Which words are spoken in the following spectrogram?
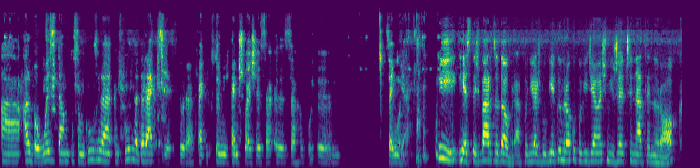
a, albo wisdom, to są główne, główne dyrekcje, które, którymi feng shui się za, za, zajmuje. I jesteś bardzo dobra, ponieważ w ubiegłym roku powiedziałaś mi rzeczy na ten rok.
